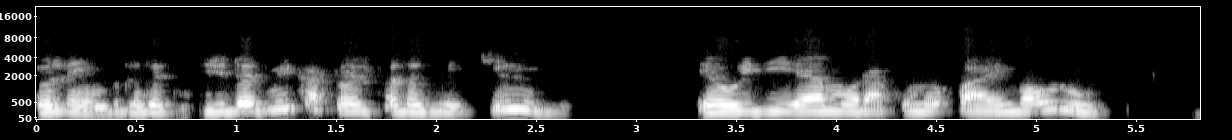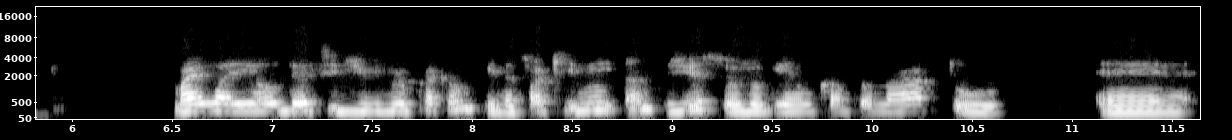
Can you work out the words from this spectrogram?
eu lembro, de 2014 para 2015, eu iria morar com meu pai em Bauru. Mas aí eu decidi vir para Campinas. Só que antes disso, eu joguei um campeonato é,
